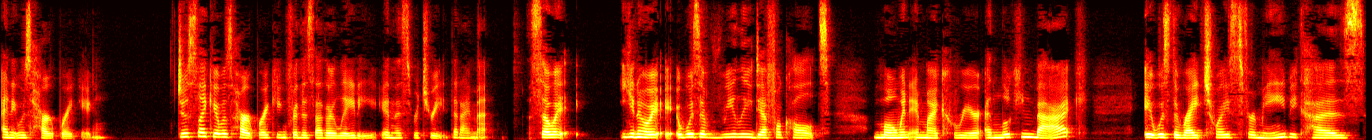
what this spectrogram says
And it was heartbreaking, just like it was heartbreaking for this other lady in this retreat that I met. So it, you know, it, it was a really difficult moment in my career. And looking back, it was the right choice for me because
